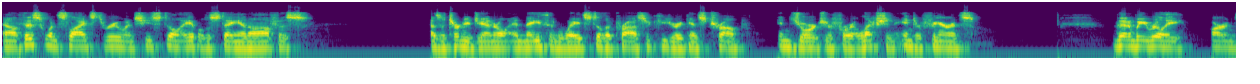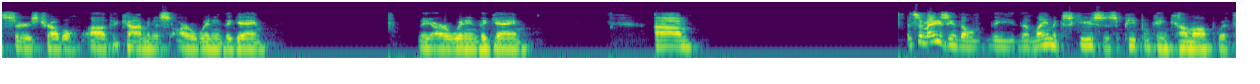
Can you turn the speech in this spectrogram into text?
Now, if this one slides through and she's still able to stay in office as Attorney General and Nathan Wade still the prosecutor against Trump, in Georgia for election interference, then we really are in serious trouble. Uh, the communists are winning the game. They are winning the game. Um, it's amazing the, the the lame excuses people can come up with.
